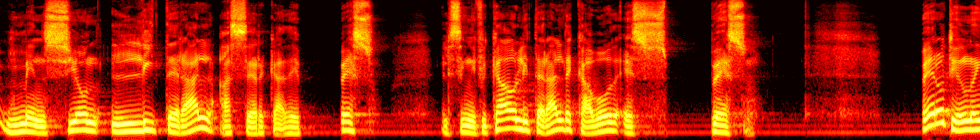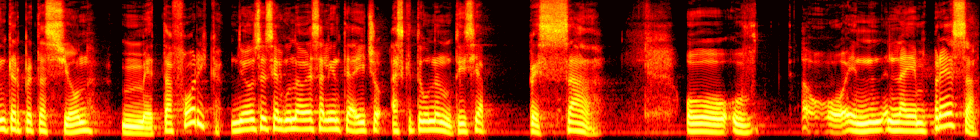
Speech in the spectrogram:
mención literal acerca de peso. El significado literal de cabod es peso pero tiene una interpretación metafórica. Yo no sé si alguna vez alguien te ha dicho, ah, es que tengo una noticia pesada. O, en, la empresa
